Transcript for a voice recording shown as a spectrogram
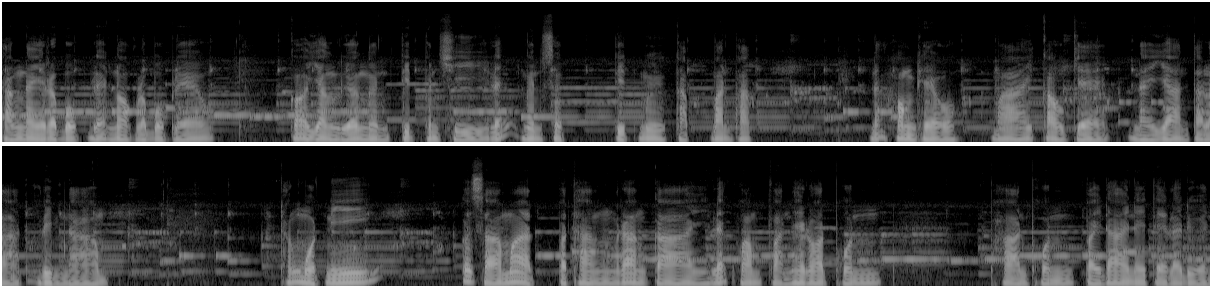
ทั้งในระบบและนอกระบบแล้ว ก็ยังเหลือเงินติดบัญชีและเงินสดติดมือกลับบ้านพัก ณห้องแถวไม้เก่าแก่ในย่านตลาดริมน้ำ ทั้งหมดนี้ก็สามารถประทังร่างกายและความฝันให้รอดพ้น ผ่านพ้นไปได้ในแต่ละเดือน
